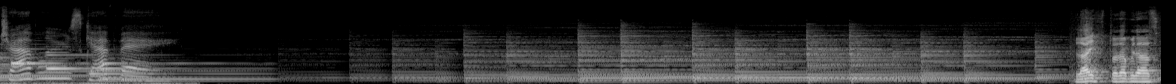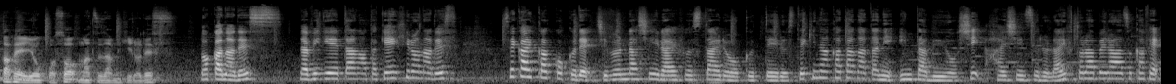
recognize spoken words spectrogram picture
Travelers Cafe. ライフトラベラーズカフェへようこそ松田美弘です。若菜です。ナビゲーターの竹井ひろなです。世界各国で自分らしいライフスタイルを送っている素敵な方々にインタビューをし配信するライフトラベラーズカフェ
